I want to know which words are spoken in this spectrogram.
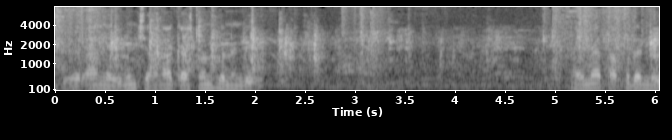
చీర నేయడం చాలా కష్టమైన పని అండి అయినా తప్పదండి.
